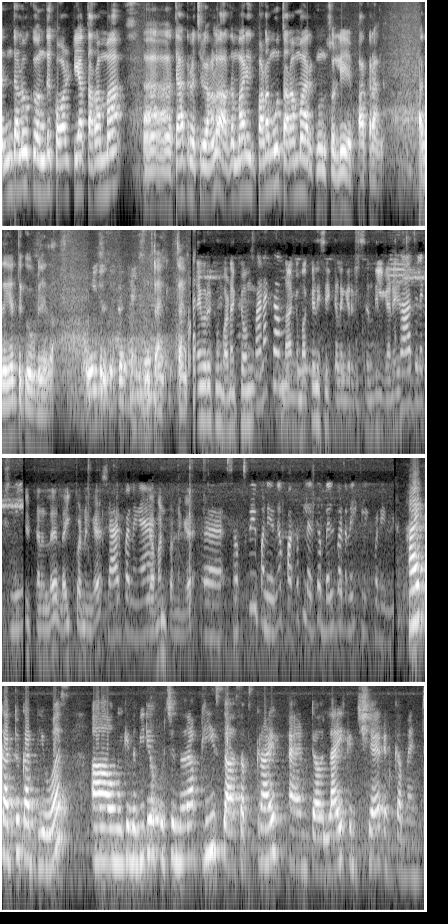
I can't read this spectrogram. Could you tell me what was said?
எந்த அளவுக்கு வந்து குவாலிட்டியாக தரமாக தேட்டர் வச்சுருக்காங்களோ அது மாதிரி படமும் தரமாக இருக்கணும்னு சொல்லி பார்க்குறாங்க. அதை ஏற்றுக்கக்கூடியதான் அனைவருக்கும் வணக்கம். வணக்கம். நாங்க மக்கள் இசை கலைஞர்கள் செந்தில் கணேஷ். ராஜலட்சுமி யூடியூப் சேனல்ல லைக் பண்ணுங்க. ஷேர் பண்ணுங்க. கமெண்ட் பண்ணுங்க. சப்ஸ்கிரைப் பண்ணிருங்க. பக்கத்துல இருக்க பெல் பட்டனை கிளிக் பண்ணிருங்க. Hi cut to cut viewers உங்களுக்கு இந்த வீடியோ பிடிச்சிருந்ததுன்னா please subscribe and like and share and comment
